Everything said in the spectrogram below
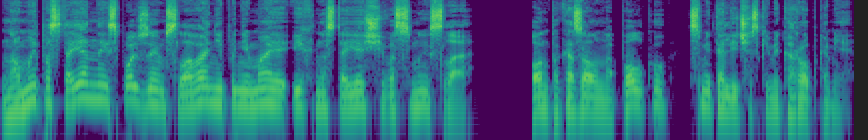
Но мы постоянно используем слова, не понимая их настоящего смысла». Он показал на полку с металлическими коробками.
